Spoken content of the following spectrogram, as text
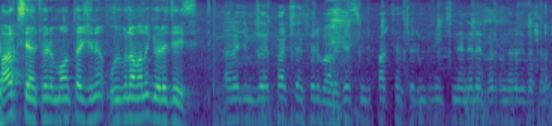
Park sensörü montajını uygulamalı göreceğiz. Aracımıza park sensörü bağlayacağız. Şimdi park sensörümüzün içinde neler var onlara bir bakalım.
